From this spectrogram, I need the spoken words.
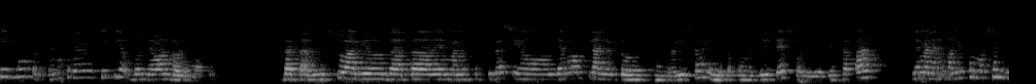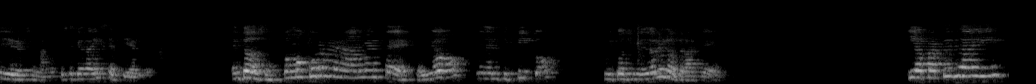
mismo, pero tenemos que tener un sitio donde van los datos. Data de usuario, data de manufacturación, de demand planner, todo se centraliza y el departamento de IT sólido, que es capaz de manejar la información bidireccional, que se queda ahí se pierde. Entonces, ¿cómo ocurre generalmente esto? Yo identifico mi consumidor y lo traqueo. Y a partir de ahí,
